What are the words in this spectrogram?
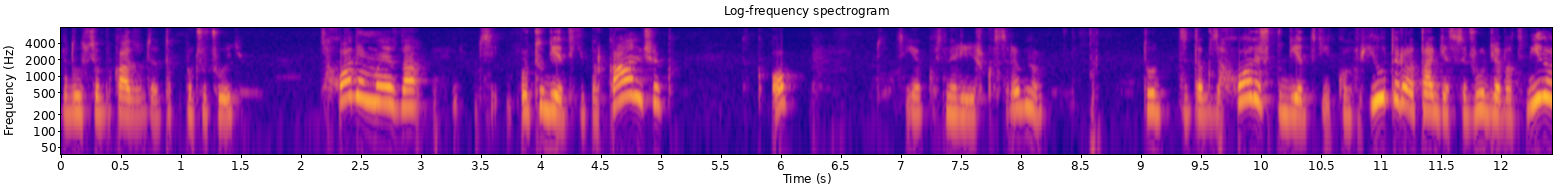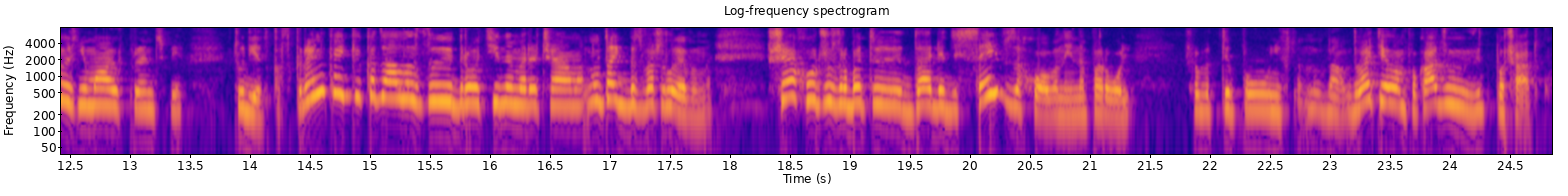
буду все показувати так по чуть-чуть. Заходимо, зна... отут є такий парканчик. Так, оп. Тут якось на ліжко стрибну. Тут ти так заходиш, тут є такі комп'ютери, отак я сиджу для вас відео знімаю, в принципі. Тут є така скринька, як я казала, з дорогоцінними речами, ну так без важливими. Ще я хочу зробити далі десь сейф захований на пароль, щоб, типу, ніхто. Ну, знав. Давайте я вам показую від початку.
